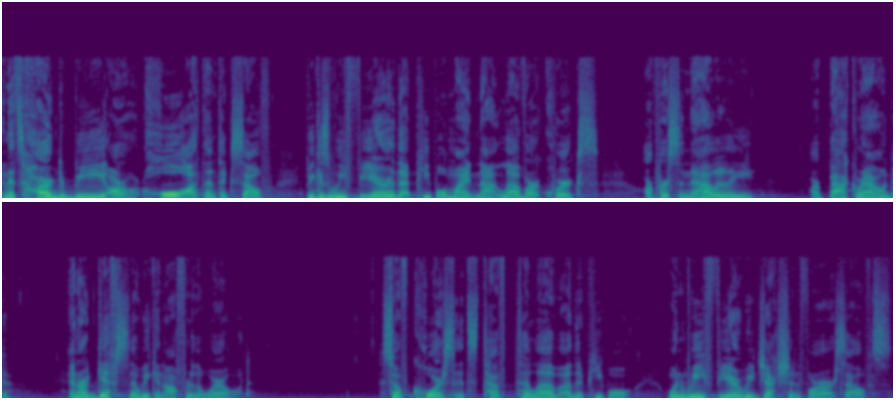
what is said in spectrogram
And it's hard to be our whole authentic self because we fear that people might not love our quirks, our personality, our background, and our gifts that we can offer the world. So, of course, it's tough to love other people when we fear rejection for ourselves.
